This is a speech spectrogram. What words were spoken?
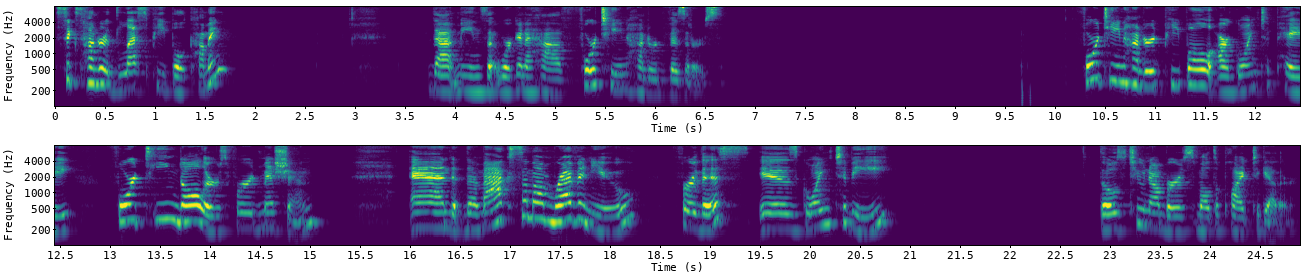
600 less people coming. That means that we're going to have 1,400 visitors. 1,400 people are going to pay $14 for admission. And the maximum revenue for this is going to be those two numbers multiplied together.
